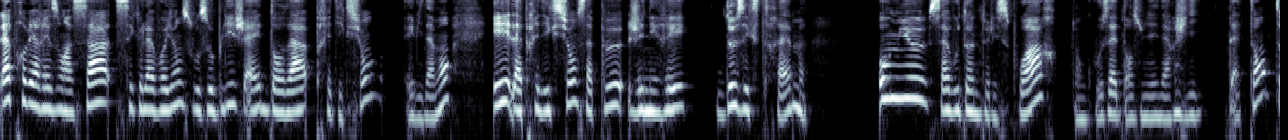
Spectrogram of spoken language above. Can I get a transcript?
La première raison à ça, c'est que la voyance vous oblige à être dans la prédiction, évidemment, et la prédiction, ça peut générer deux extrêmes. Au mieux, ça vous donne de l'espoir, donc vous êtes dans une énergie d'attente,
